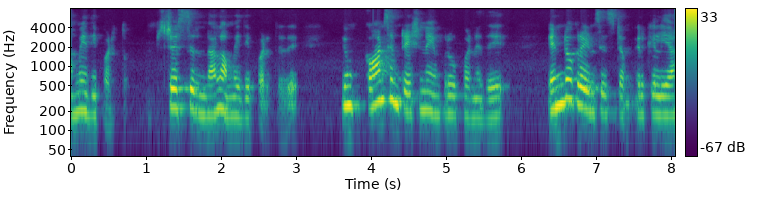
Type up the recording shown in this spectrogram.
அமைதிப்படுத்தும். ஸ்ட்ரெஸ் இருந்தாலும் அமைதிப்படுத்துது. கான்சன்ட்ரேஷனை இம்ப்ரூவ் பண்ணுது. எண்டோக்ரைன் சிஸ்டம் இருக்கு இல்லையா?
